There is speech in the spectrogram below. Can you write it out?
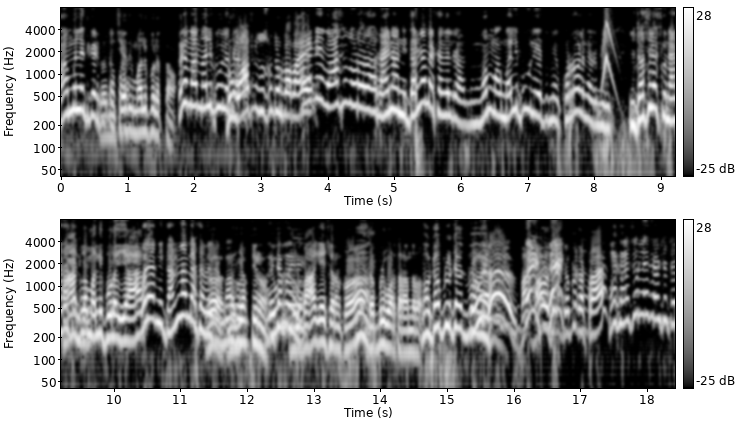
మమ్మల్ని ఎందుకు నీ ఏడిపిస్తావు చేతికి మల్లెపూలు ఇస్తాం. మా మల్లె పువ్వులు నువ్వు వాసన చూసుకుంటుండు బాబాయ్. నీ వాసన చూడరా నాయన నీ దండం పెడతాను వెళ్ళిరా. మమ్మ మాకు మల్లె పువ్వు లేదు మేము కుర్రోళ్ళం కదా మేము ఈ డ్రెస్సులు వేసుకుని ఎగరతాను. మల్లెపూలు అయ్యా. ఒరే నీ దండం పెడతాను ఇగో, వెళ్ళిరా నేను చెప్తాను. బాగా వేసారు అనుకో డబ్బులు కొడతారు అందరూ. మాకు డబ్బులు. డబ్బులు కట్టరా? మాకు అవసరం లేదు అంటే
